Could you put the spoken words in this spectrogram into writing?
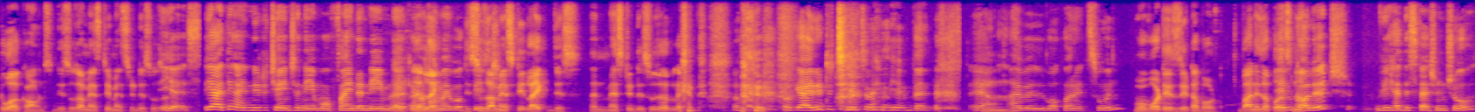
two accounts This was a D'Souza Mesty Mesty D'Souza Yes. Yeah, I think I need to change the name or find a name, like, I, you know, like for my work D'Souza page. Mesty like this then Mesty D'Souza like okay, I need to change my name then. Yeah, Hmm. I will work on it soon. Well, what is it about? One is a In college, we had this fashion show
